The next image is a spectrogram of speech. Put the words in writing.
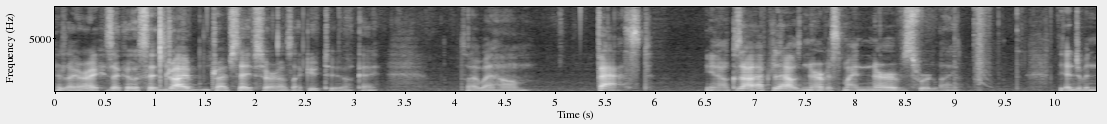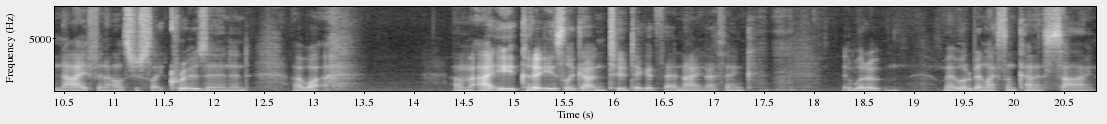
he's like, all right. He's like, go sit, drive, drive safe, sir. I was like, you too, okay. So I went home fast, you know, because after that I was nervous. My nerves were like the edge of a knife, and I was just like cruising, and I um, I could have easily gotten two tickets that night. I think it would have it would have been like some kind of sign.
